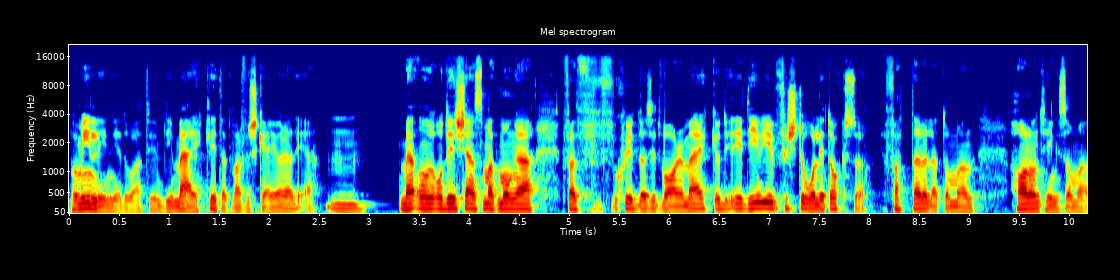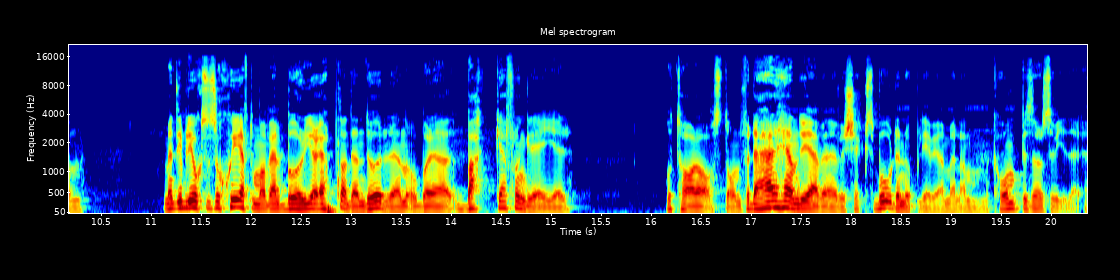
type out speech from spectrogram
på min linje då, att det blir märkligt att varför ska jag göra det? Mm. Men, och, och, det känns som att många, för att skydda sitt varumärke, och det, det är ju förståeligt också. Jag fattar väl att om man har någonting som man... Men det blir också så skevt om man väl börjar öppna den dörren och börjar backa från grejer och tar avstånd. För det här händer ju även över köksborden upplever jag, mellan kompisar och så vidare.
